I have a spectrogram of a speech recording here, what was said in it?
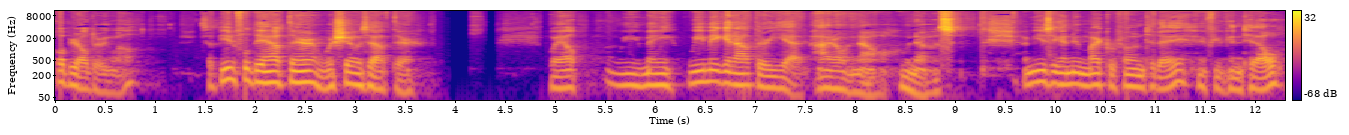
Hope you're all doing well. It's a beautiful day out there. Wish I was out there. Well, we may we may get out there yet. I don't know. Who knows? I'm using a new microphone today, if you can tell.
